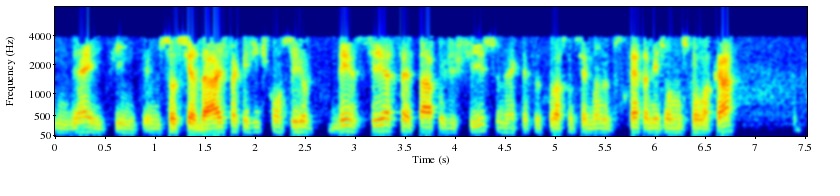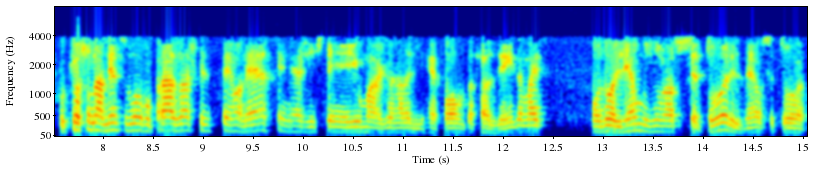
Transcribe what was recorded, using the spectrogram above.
né, enfim, em termos de sociedade, para que a gente consiga vencer essa etapa difícil, né, que essas próximas semanas certamente vamos colocar, porque os fundamentos de longo prazo, acho que eles permanecem, né, a gente tem aí uma jornada de reforma da fazenda, mas quando olhamos os nossos setores, né, o setor,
